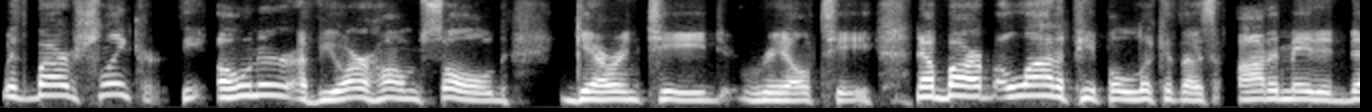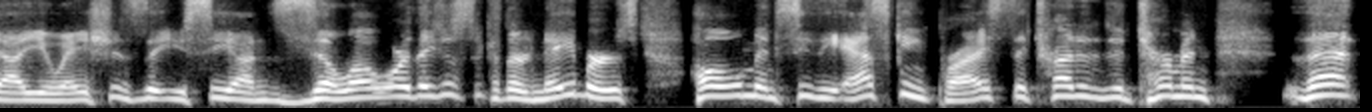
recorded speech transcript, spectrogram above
with Barb Schlinker, the owner of Your Home Sold Guaranteed Realty. Now, Barb, a lot of people look at those automated valuations that you see on Zillow, or they just look at their neighbor's home and see the asking price. They try to determine that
